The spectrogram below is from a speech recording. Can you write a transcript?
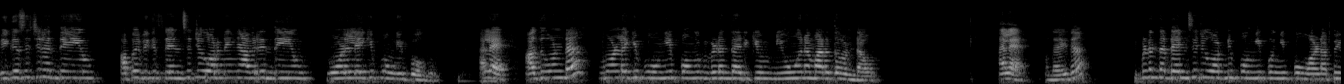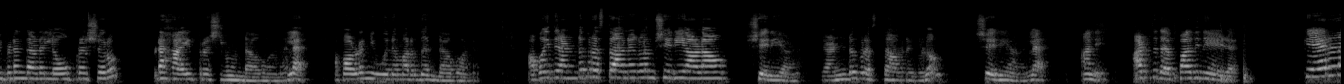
വികസിച്ചിട്ട് എന്ത് ചെയ്യും? അപ്പൊ ഡെൻസിറ്റി കുറഞ്ഞു കഴിഞ്ഞാൽ അവരെന്ത് ചെയ്യും? മുകളിലേക്ക് പൊങ്ങിപ്പോകും. അല്ലെ? അതുകൊണ്ട് മുകളിലേക്ക് പൊങ്ങി പൊങ്ങും ഇവിടെ എന്തായിരിക്കും? ന്യൂനമർദ്ദം ഉണ്ടാവും. അല്ലെ? അതായത് ഇവിടെ എന്താ ഡെൻസിറ്റി കുറഞ്ഞ് പൊങ്ങി പൊങ്ങി പോവാണ്. അപ്പൊ ഇവിടെ എന്താണ് ലോ പ്രഷറും ഇവിടെ ഹൈ പ്രഷറും ഉണ്ടാവുകയാണ് അല്ലെ? അപ്പൊ അവിടെ ന്യൂനമർദ്ദം ഉണ്ടാവുകയാണ് അപ്പൊ ഇത് രണ്ട് പ്രസ്താവനകളും ശരിയാണോ? ശരിയാണ്. രണ്ട് പ്രസ്താവനകളും ശരിയാണ് അല്ലെ? അതെ. അടുത്തത് പതിനേഴ്. കേരള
